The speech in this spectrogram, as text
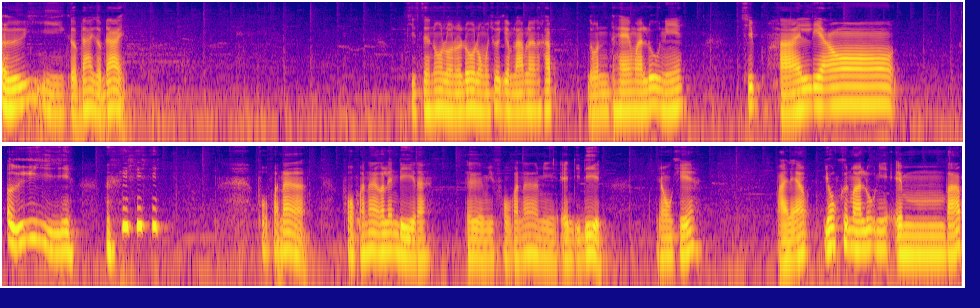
เอ้ย เกือบได้เกือบได้คริสเตียโนโรนัลโดลงมาช่วยเกมรับแล้วนะครับ โดนแทงมาลูกนี้ ชิปหายเลี้ยว เอ้ยโฟฟาน่าโฟฟาน่าก็เล่นดีนะ ออ มีโฟฟาน่า มีเอ็นดีดียังโอเค ไปแล้ว ยกขึ้นมาลูกนี้เอ็มบัป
